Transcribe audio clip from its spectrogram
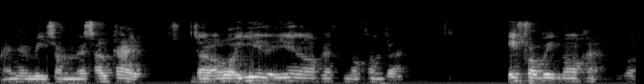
I ain't going to beat someone that's okay. So I've got a year, a year and a half left in my contract. If I beat Mark Hanley,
